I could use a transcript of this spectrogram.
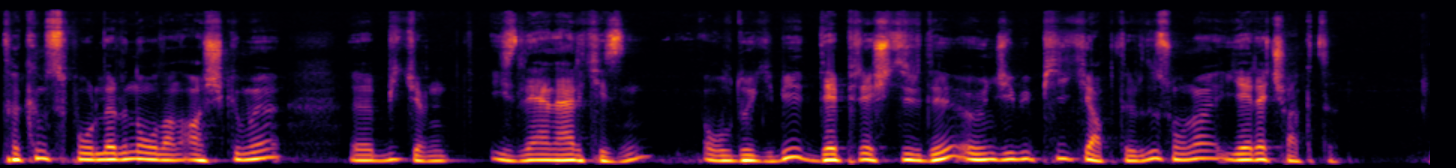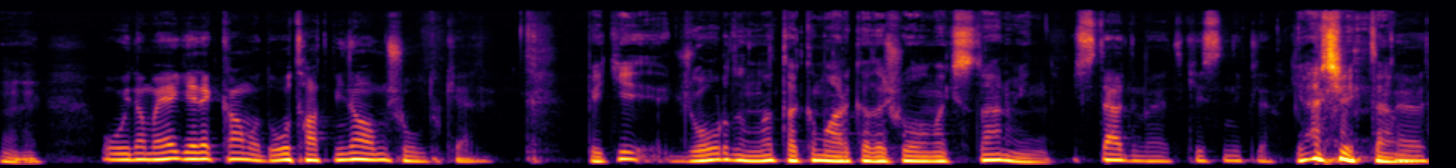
takım sporlarına olan aşkımı e, bir yani izleyen herkesin olduğu gibi depreştirdi. Önce bir peak yaptırdı sonra yere çaktı. Hı hı. Oynamaya gerek kalmadı. O tatmini almış olduk yani. Peki Jordan'la takım arkadaşı olmak ister miydin? İsterdim evet kesinlikle. Gerçekten? Evet.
